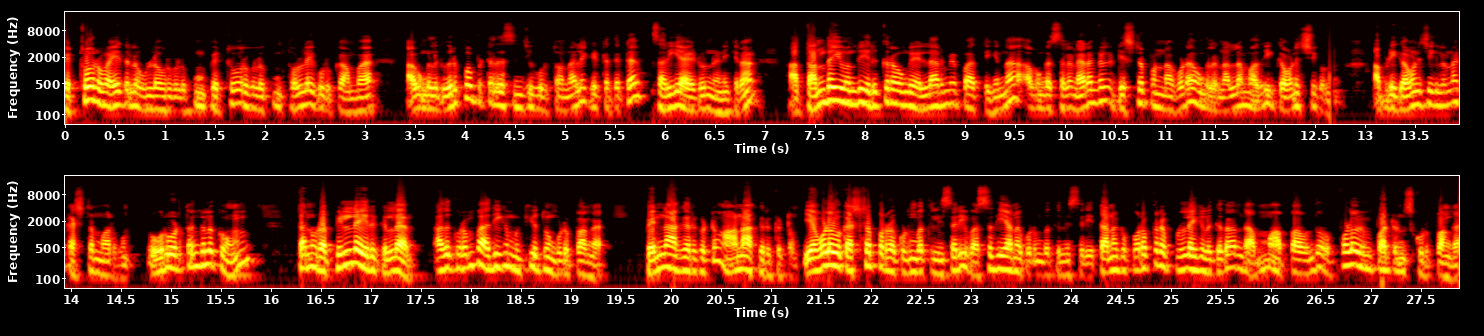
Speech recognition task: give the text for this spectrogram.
பெற்றோர் வயதில் உள்ளவர்களுக்கும் பெற்றோர்களுக்கும் தொல்லை கொடுக்காம அவங்களுக்கு விருப்பப்பட்டதை செஞ்சு கொடுத்தோம்னாலே கிட்டத்தட்ட சரியாயிடும்னு நினைக்கிறேன். தந்தை வந்து இருக்கிறவங்க எல்லாருமே பார்த்தீங்கன்னா அவங்க சில நேரங்கள் டிஸ்டர்ப் பண்ணால் கூட அவங்கள நல்ல மாதிரி கவனிச்சிக்கணும். அப்படி கவனிச்சிக்கலன்னா கஷ்டமாக இருக்கும். ஒரு ஒருத்தங்களுக்கும் தன்னோட பிள்ளை இருக்குல்ல அதுக்கு ரொம்ப அதிக முக்கியத்துவம் கொடுப்பாங்க. பெண்ணாக இருக்கட்டும் ஆணாக இருக்கட்டும். எவ்வளவு கஷ்டப்படுற குடும்பத்திலையும் சரி வசதியான குடும்பத்திலையும் சரி தனக்கு பிறக்கிற பிள்ளைகளுக்கு தான் அந்த அம்மா அப்பா வந்து அவ்வளோ இம்பார்ட்டன்ஸ் கொடுப்பாங்க.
